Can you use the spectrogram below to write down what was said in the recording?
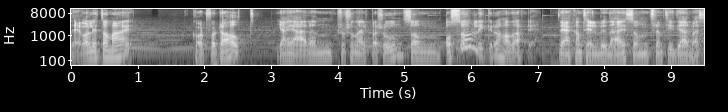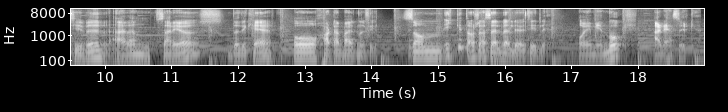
Det var litt av meg. Kort fortalt, jeg er en profesjonell person som også liker å ha det artig. Det jeg kan tilby deg som fremtidig arbeidsgiver, er en seriøs, dedikert og hardtarbeidende fyr. Som ikke tar seg selv veldig høytidelig. Og i min bok er det en styrke.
